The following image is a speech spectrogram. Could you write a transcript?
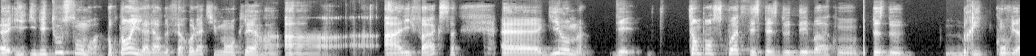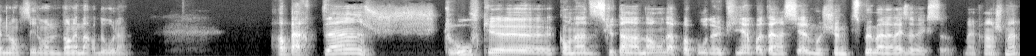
Euh, il, est tout sombre. Pourtant, il a l'air de faire relativement clair à, Halifax. Euh, Guillaume, t'en penses quoi de cette espèce de débat, qu'on, espèce de brique qu'on vient de lancer dans, la mardeau là? En partant, je trouve que qu'on en discute en ondes à propos d'un client potentiel. Moi, je suis un petit peu mal à l'aise avec ça, ben, franchement.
